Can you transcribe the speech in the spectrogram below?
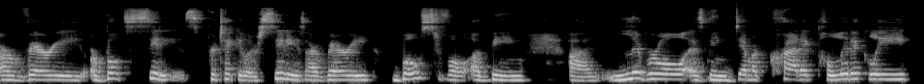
are very, or both cities, particular cities, are very boastful of being uh, liberal, as being democratic politically,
